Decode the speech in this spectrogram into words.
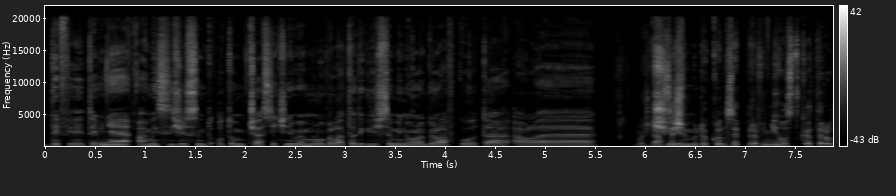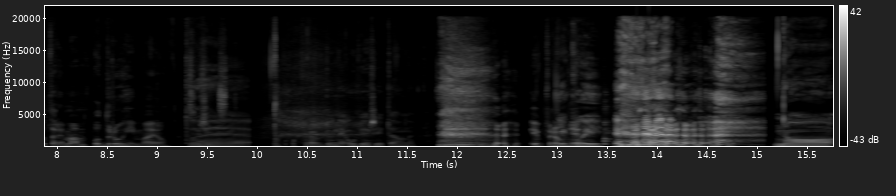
definitivně a myslím, že jsem o tom částečně mluvila tady, když jsem minule byla v kvota, ale Možná Čím... jsi dokonce první hostka, kterou tady mám po druhý, Majo. To je říct. opravdu neuvěřitelné. I pro Děkuji. no,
